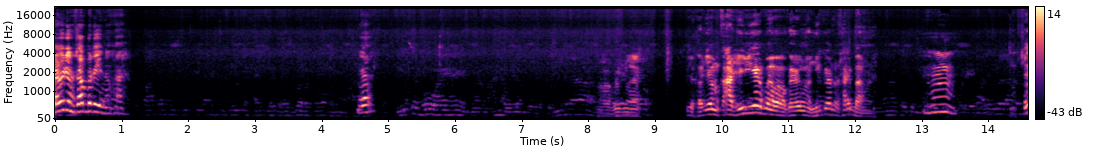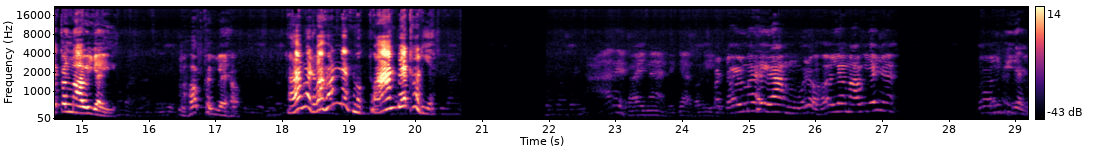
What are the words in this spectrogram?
એવડું જબરીનું હા જા. હરિયમ કાઢી લઈએ ઘરમાં નીકળે તો સાહેબ આપણે હમ સેકન્ડમાં આવી જાય હક થઈ જાય હાવ હા મારે વાહન ને જ મૂકતું આન બેઠો રહીએ પણ ટ્રેનમાં છે આમ ઓલો હરિયામાં આવી જાય ને તો નીકળી જાય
